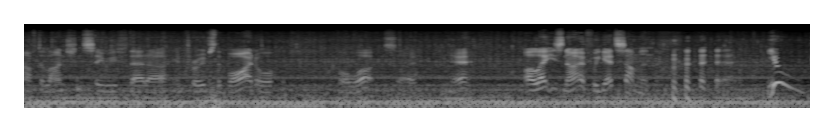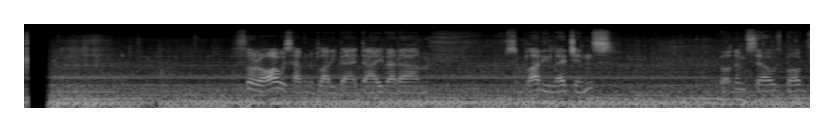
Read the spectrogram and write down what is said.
after lunch and see if that uh, improves the bite or or what. So yeah, I'll let you know if we get something. you. Thought I was having a bloody bad day, but um, some bloody legends got themselves bogged.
